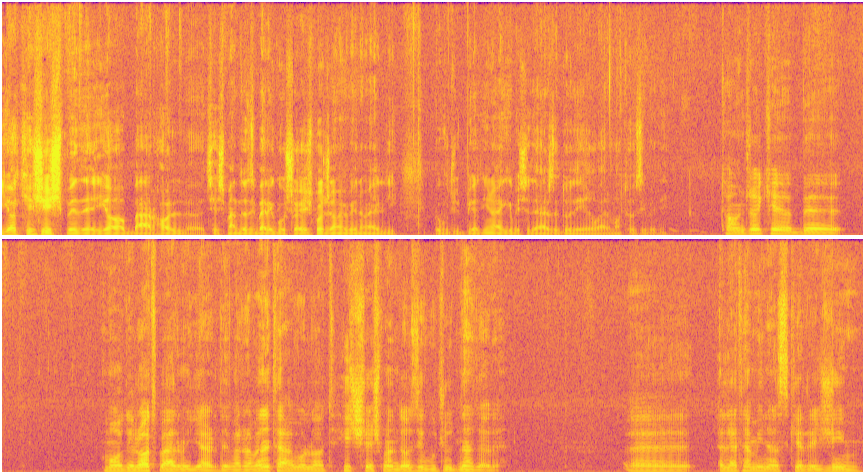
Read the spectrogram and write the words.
یا کشش بده یا به حال چشماندازی برای گشایش با جامعه بین‌المللی به وجود بیاد. اینو اگه بشه در عرض دو دقیقه برای ما توضیح بدین. تا اونجا که به معادلات برمیگرده و روند تحولات هیچ چشماندازی وجود نداره علت هم این است که رژیم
